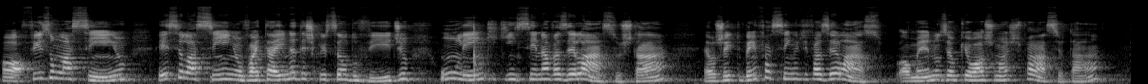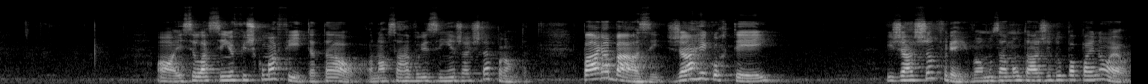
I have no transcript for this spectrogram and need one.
Ó, fiz um lacinho. Esse lacinho vai estar tá aí na descrição do vídeo, um link que ensina a fazer laços, tá? É o jeito bem facinho de fazer laço. Ao menos é o que eu acho mais fácil, tá? Ó, esse lacinho eu fiz com uma fita, tá? Ó, a nossa árvorezinha já está pronta. Para a base, já recortei e já chanfrei. Vamos à montagem do Papai Noel.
